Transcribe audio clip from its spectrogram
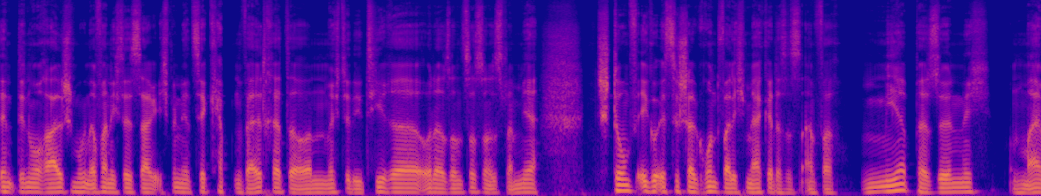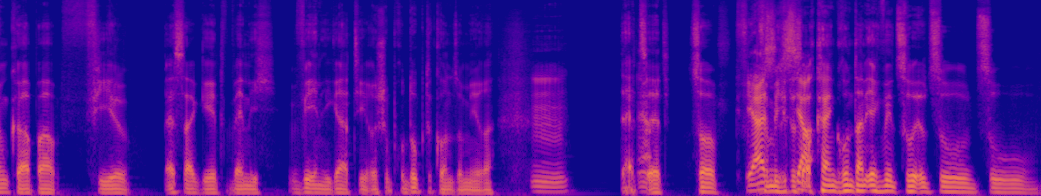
den, den, moralischen Punkt einfach nicht, dass ich sage, ich bin jetzt hier Captain Weltretter und möchte die Tiere oder sonst was, sondern es ist bei mir stumpf egoistischer Grund, weil ich merke, dass es einfach mir persönlich und meinem Körper viel besser geht, wenn ich weniger tierische Produkte konsumiere. Mhm. That's ja. it. So, ja, für mich ist das ja auch kein Grund, dann irgendwie zu, zu, zu,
